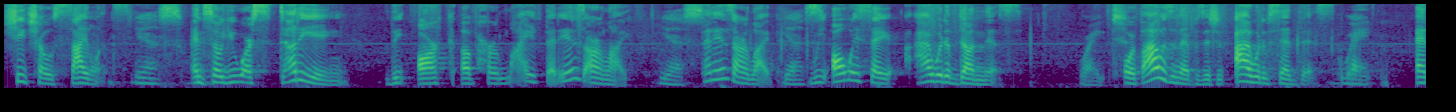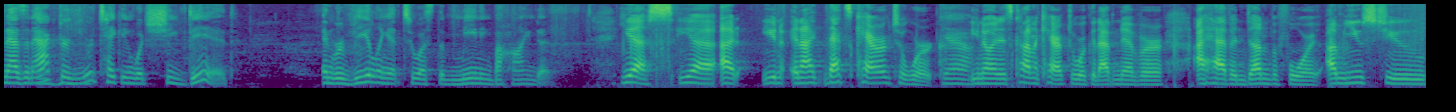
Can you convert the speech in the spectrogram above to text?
she chose silence. Yes. And so you are studying the arc of her life. That is our life. Yes. That is our life. Yes. We always say, I would have done this. Right. Or if I was in that position, I would have said this. Right. And as an actor, Mm-hmm. you're taking what she did and revealing it to us, the meaning behind it. Yes, yeah, I, you know, and I that's character work. Yeah. You know, and it's kind of character work that I've never, I haven't done before. I'm used to,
